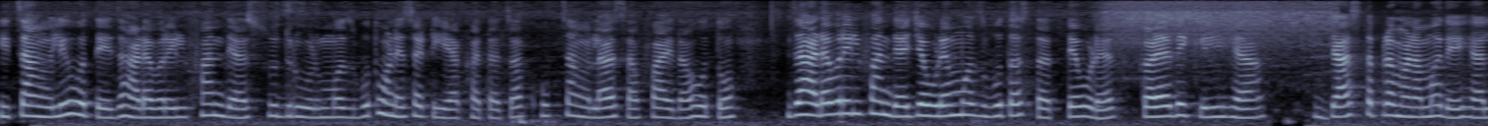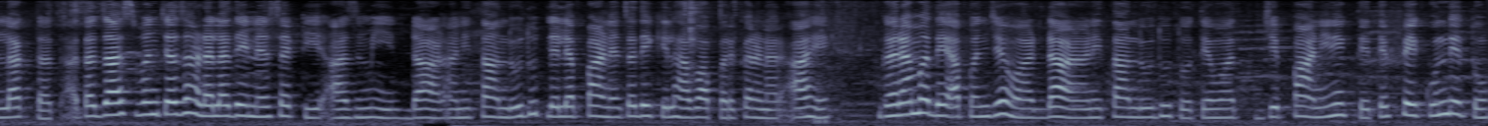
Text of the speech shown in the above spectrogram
ही चांगली होते. झाडावरील फांद्या सुदृढ मजबूत होण्यासाठी या खताचा खूप चांगला असा फायदा होतो. झाडावरील फांद्या जेवढ्या मजबूत असतात तेवढ्याच कळ्या देखील ह्या जास्त प्रमाणामध्ये ह्या लागतात. आता जास्वंदच्या झाडाला देण्यासाठी आज मी डाळ आणि तांदूळ धुतलेल्या पाण्याचा देखील हा वापर करणार आहे. घरामध्ये आपण जेव्हा डाळ आणि तांदूळ धुतो तेव्हा जे पाणी निघते ते फेकून देतो.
